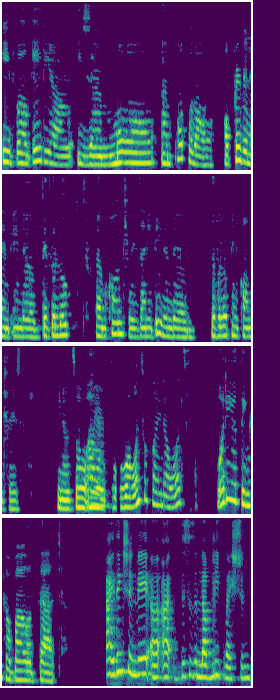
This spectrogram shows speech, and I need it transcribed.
if um, ADR is um, more um, popular or prevalent in the developed um, countries than it is in the developing countries. You know, so I, yeah. I want to find out what's what do you think about that? I think Shinmay, uh, uh, this is a lovely question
